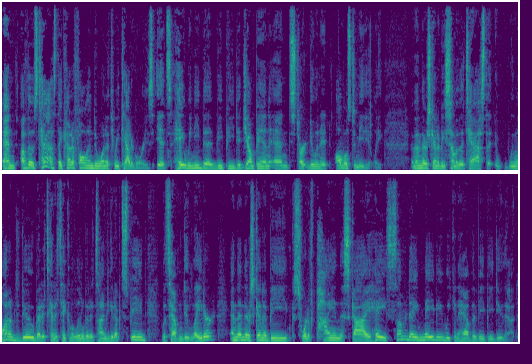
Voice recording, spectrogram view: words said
And of those tasks, they kind of fall into one of three categories. It's, hey, we need the VP to jump in and start doing it almost immediately. And then there's going to be some of the tasks that we want them to do, but it's going to take them a little bit of time to get up to speed. Let's have them do later. And then there's going to be sort of pie in the sky. Hey, someday maybe we can have the VP do that.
